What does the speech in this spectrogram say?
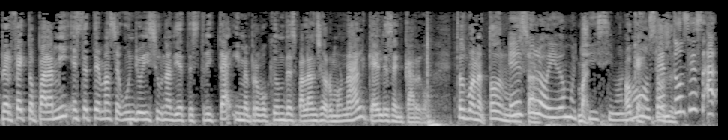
perfecto, para mí este tema, según yo hice una dieta estricta y me provoqué un desbalance hormonal que ahí les encargo. Entonces, bueno, todo el mundo Eso sabe. lo he oído Bueno, muchísimo, ¿no? ok, o sea, entonces, ha-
